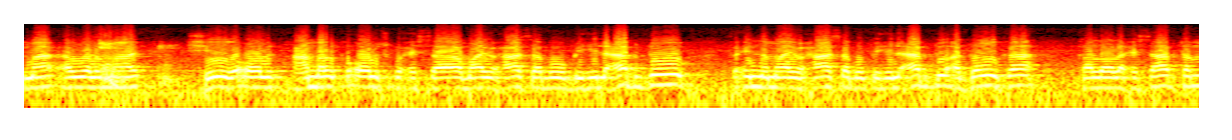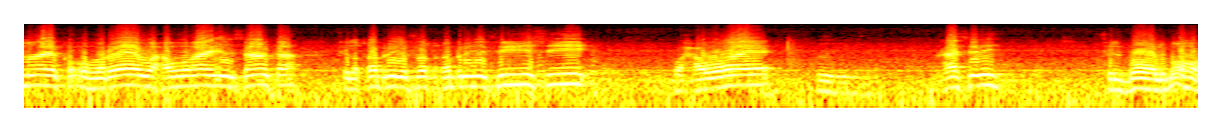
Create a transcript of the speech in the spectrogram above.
ما أول ما شيء أول عملك أول حساب ما يحاسب به العبد فإن ما يحاسب به العبد أدونك قالوا لحساب تمايك أهري وحواي إنسانك في القبر في القبر فيسي وحواي حاسري في البول ما هو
